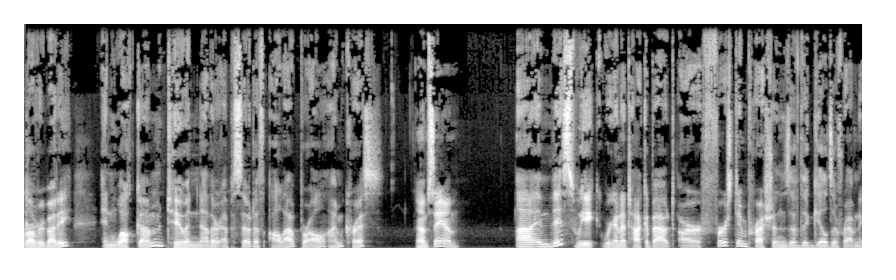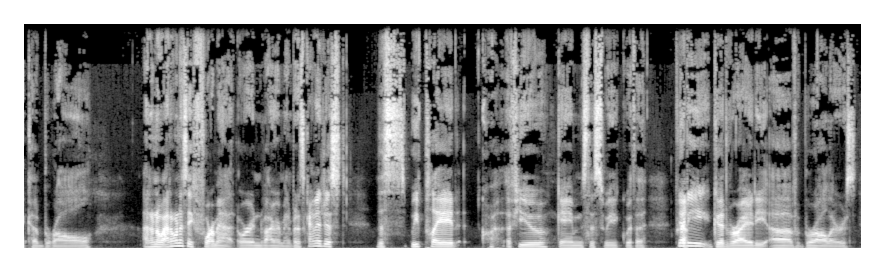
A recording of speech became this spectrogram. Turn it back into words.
Hello, everybody, and welcome to another episode of All Out Brawl. I'm Chris. I'm Sam. Uh, and this week, we're going to talk about our first impressions of the Guilds of Ravnica Brawl. I don't know, I don't want to say format or environment, but it's kind of just this. We've played qu- a few games this week with a pretty good variety of brawlers,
